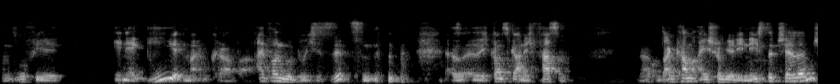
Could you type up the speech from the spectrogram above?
und so viel Energie in meinem Körper, einfach nur durch Sitzen. Also, also ich konnte es gar nicht fassen. Ja, und dann kam eigentlich schon wieder die nächste Challenge.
